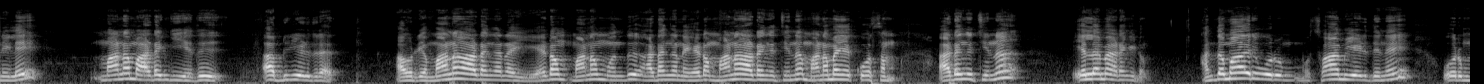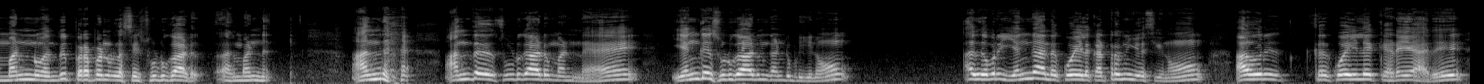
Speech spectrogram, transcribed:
நிலை மனம் அடங்கியது அப்படின்னு எழுதுகிறார் அவருடைய மனம் அடங்கின இடம் மனம் வந்து அடங்கின இடம் மனம் அடங்குச்சின்னா மனமய கோஷம் அடங்குச்சின்னா எல்லாமே அடங்கிடும். அந்த மாதிரி ஒரு சாமி எழுதினேன் ஒரு மண் வந்து பிறப்பன் வலசை சுடுகாடு அது மண் அந்த அந்த சுடுகாடு மண்ணை எங்கே சுடுகாடுன்னு கண்டுபிடிக்கணும். அதுக்கப்புறம் எங்கே அந்த கோயிலை கட்டுறதுன்னு யோசிக்கணும். அவர் க- கோயிலே கிடையாது.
